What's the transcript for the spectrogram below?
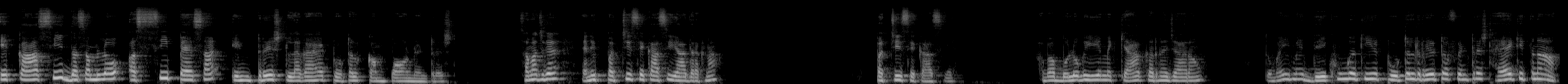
इक्यासी दशमलव अस्सी पैसा इंटरेस्ट लगा है टोटल कंपाउंड इंटरेस्ट समझ गए? यानी पच्चीस इक्यासी याद रखना। पच्चीस इक्यासी। अब आप बोलोगे, ये मैं क्या करने जा रहा हूँ? तो भाई, मैं देखूँगा कि ये टोटल रेट ऑफ़ इंटरेस्ट है कितना।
